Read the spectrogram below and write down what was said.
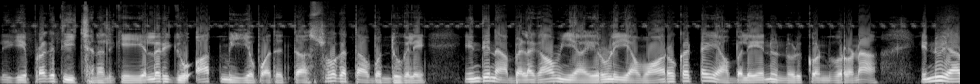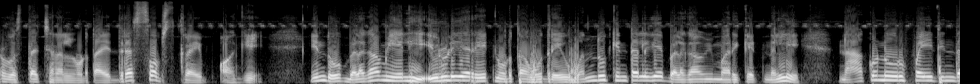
ಇಲ್ಲಿಗೆ ಪ್ರಗತಿ ಚಾನಲ್ಗೆ ಎಲ್ಲರಿಗೂ ಆತ್ಮೀಯವಾದಂಥ ಸ್ವಾಗತ ಬಂಧುಗಳೇ. ಇಂದಿನ ಬೆಳಗಾವಿಯ ಈರುಳ್ಳಿಯ ಮಾರುಕಟ್ಟೆಯ ಬೆಲೆಯನ್ನು ನೋಡಿಕೊಂಡು ಬರೋಣ. ಇನ್ನೂ ಯಾರು ಹೊಸ್ತ ಚಾನಲ್ ನೋಡ್ತಾ ಇದ್ದರೆ ಸಬ್ಸ್ಕ್ರೈಬ್ ಆಗಿ. ಇಂದು ಬೆಳಗಾವಿಯಲ್ಲಿ ಈರುಳ್ಳಿಯ ರೇಟ್ ನೋಡ್ತಾ ಹೋದರೆ ಒಂದು ಕ್ವಿಂಟಲ್ಗೆ ಬೆಳಗಾವಿ ಮಾರ್ಕೆಟ್ನಲ್ಲಿ ನಾಲ್ಕು ನೂರು ರೂಪಾಯಿದಿಂದ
